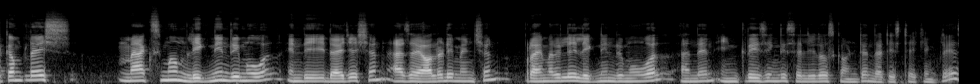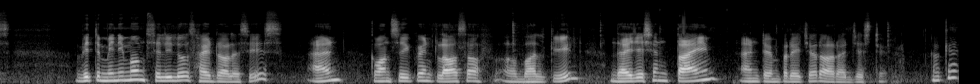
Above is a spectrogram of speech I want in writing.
accomplish maximum lignin removal in the digestion as I already mentioned primarily lignin removal and then increasing the cellulose content that is taking place with minimum cellulose hydrolysis and consequent loss of uh, pulp yield digestion time and temperature are adjusted. Okay.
